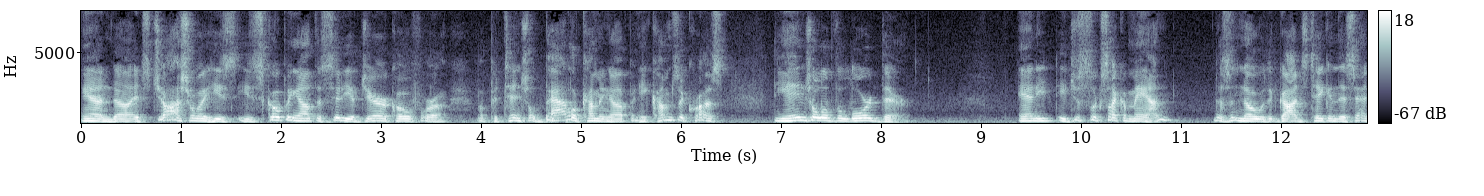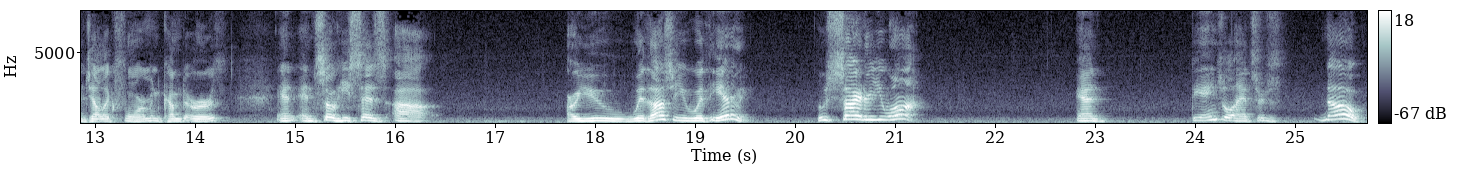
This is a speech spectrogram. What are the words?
And uh, it's Joshua. He's, he's scoping out the city of Jericho for a, a potential battle coming up, and he comes across the angel of the Lord there. And he, he just looks like a man doesn't know that God's taken this angelic form and come to earth. And, and so he says, uh, Are you with us? Are you with the enemy? Whose side are you on? And the angel answers, No.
